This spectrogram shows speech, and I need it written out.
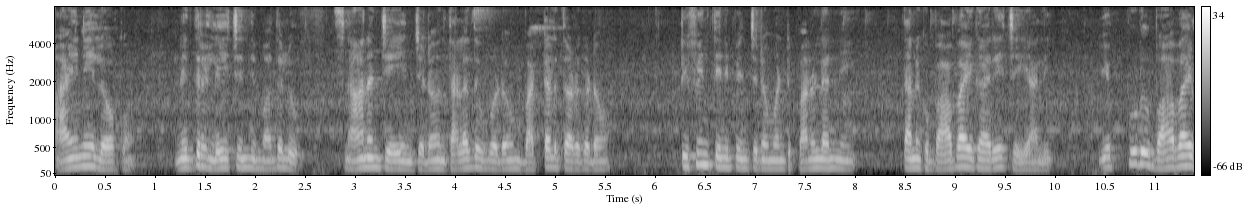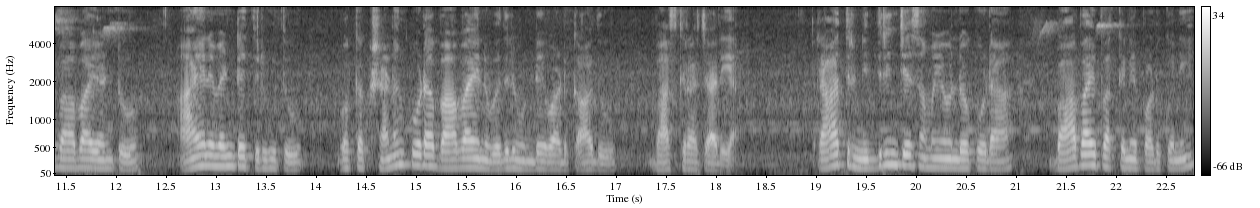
ఆయనే లోకం. నిద్ర లేచింది మొదలు స్నానం చేయించడం తలదువ్వడం బట్టలు తొడగడం టిఫిన్ తినిపించడం వంటి పనులన్నీ తనకు బాబాయ్ గారే చేయాలి. ఎప్పుడూ బాబాయ్ బాబాయ్ అంటూ ఆయన వెంటే తిరుగుతూ ఒక్క క్షణం కూడా బాబాయిని వదిలి ఉండేవాడు కాదు భాస్కరాచార్య. రాత్రి నిద్రించే సమయంలో కూడా బాబాయ్ పక్కనే పడుకొని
